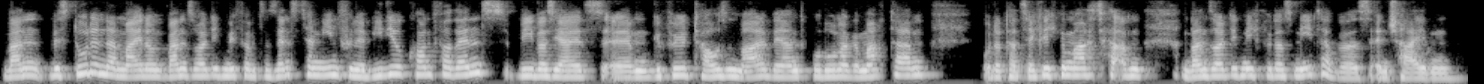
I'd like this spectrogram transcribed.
Wann bist du denn der Meinung, wann sollte ich mir für einen Präsenztermin, für eine Videokonferenz, wie wir es ja jetzt ähm, gefühlt tausendmal während Corona gemacht haben, oder tatsächlich gemacht haben. Wann sollte ich mich für das Metaverse entscheiden?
